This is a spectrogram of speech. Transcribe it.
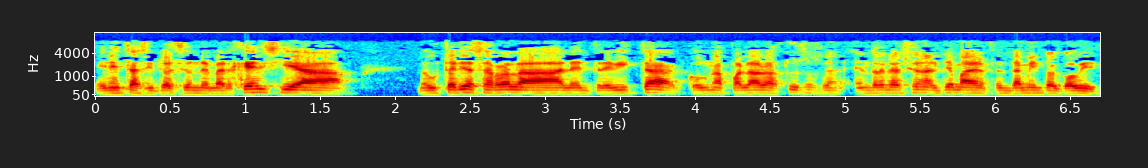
en esta situación de emergencia. Me gustaría cerrar la, entrevista con unas palabras tuyas en, relación al tema del enfrentamiento al COVID.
